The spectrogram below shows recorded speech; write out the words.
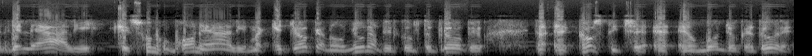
delle ali che sono buone ali ma che giocano ognuna per conto proprio. Eh, Kostic è, un buon giocatore, eh,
